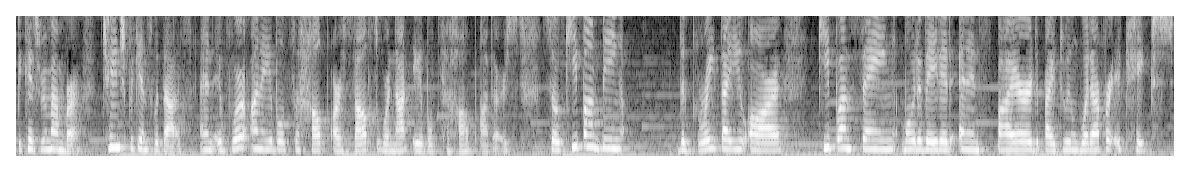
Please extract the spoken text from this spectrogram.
because remember, change begins with us. And if we're unable to help ourselves, we're not able to help others. So keep on being the great that you are. Keep on staying motivated and inspired by doing whatever it takes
